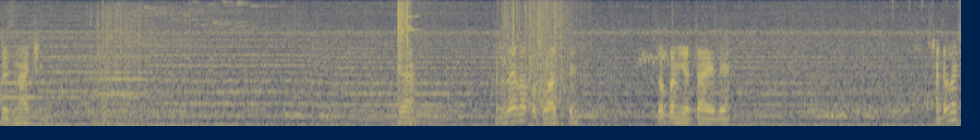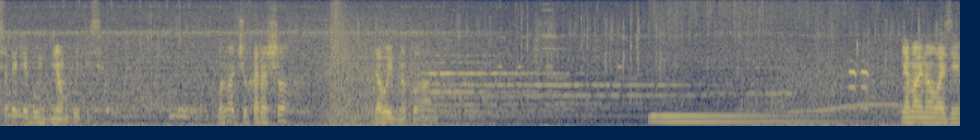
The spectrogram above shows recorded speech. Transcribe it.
призначення. Так. Треба покласти. Хто пам'ятає де. А давай все-таки будемо днем битися. Бо ночі хорошо, да видно погано. Я маю на увазі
